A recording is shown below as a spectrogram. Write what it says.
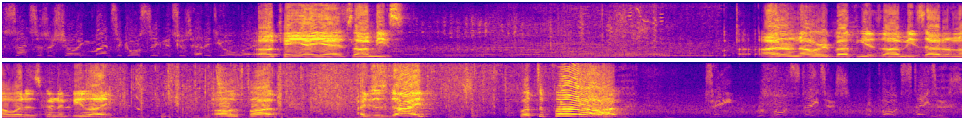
Sensors are showing Manticore signatures headed your way. Okay, yeah, yeah, zombies. I don't know, we're about to get zombies. I don't know what it's gonna be like. Oh, fuck. I just died. What the fuck? Team, report status. Report status.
